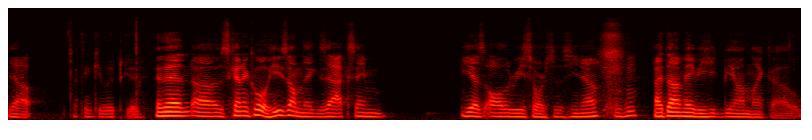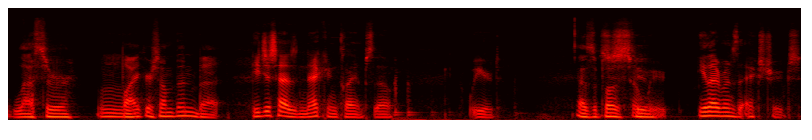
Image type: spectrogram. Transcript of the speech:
Yeah. I think he looked good. And then uh, was kind of cool. He's on the exact same. He has all the resources, you know. Mm-hmm. I thought maybe he'd be on like a lesser Mm. bike or something, but He just has neck and clamps though. Weird. as opposed so to weird. Eli runs the X Trigs.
